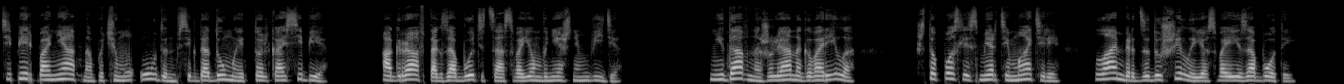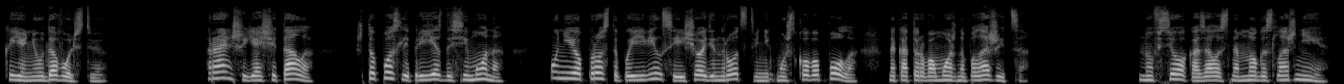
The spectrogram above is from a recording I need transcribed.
Теперь понятно, почему Уден всегда думает только о себе, а граф так заботится о своем внешнем виде. Недавно Жулиана говорила, что после смерти матери Ламберт задушил ее своей заботой, к ее неудовольствию. Раньше я считала, что после приезда Симона у нее просто появился еще один родственник мужского пола, на которого можно положиться. Но все оказалось намного сложнее.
